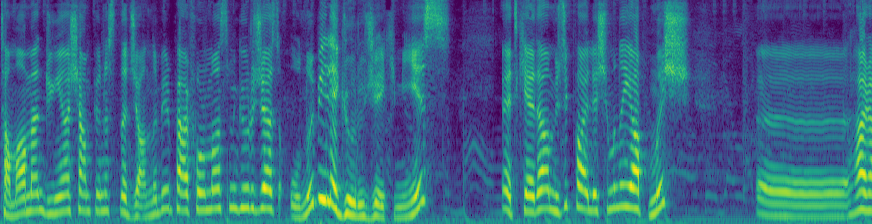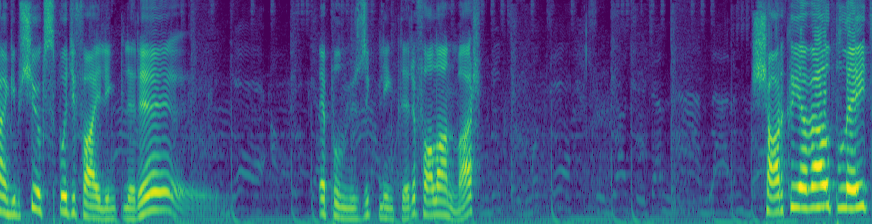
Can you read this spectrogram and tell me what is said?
Tamamen Dünya Şampiyonası'nda canlı bir performans mı göreceğiz? Onu bile görecek miyiz? Evet KDA müzik paylaşımını yapmış. Ee, herhangi bir şey yok. Spotify linkleri, Apple Music linkleri falan var. Şarkıya well played.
